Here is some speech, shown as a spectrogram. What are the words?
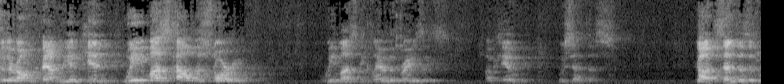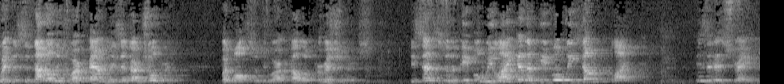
to their own family and kin. We must tell the story. We must declare the praises of Him who sent us. God sends us as witnesses not only to our families and our children, but also to our fellow parishioners. He sends us to the people we like and the people we don't like. Isn't it strange?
